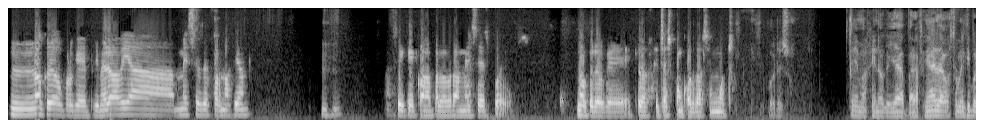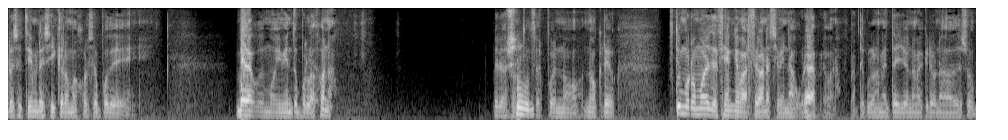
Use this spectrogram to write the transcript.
No creo, porque primero había meses de formación, así que con la palabra meses, pues no creo que, que las fechas concordasen mucho. Por eso. Te imagino que ya para finales de agosto, principios de septiembre sí que a lo mejor se puede ver algo de movimiento por la zona. Pero eso Sí. entonces pues no, no creo. Los últimos rumores decían que Barcelona se iba a inaugurar, pero bueno, particularmente yo no me creo nada de eso.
